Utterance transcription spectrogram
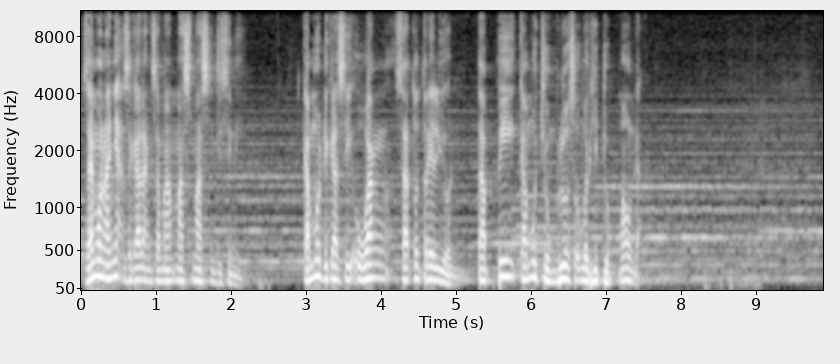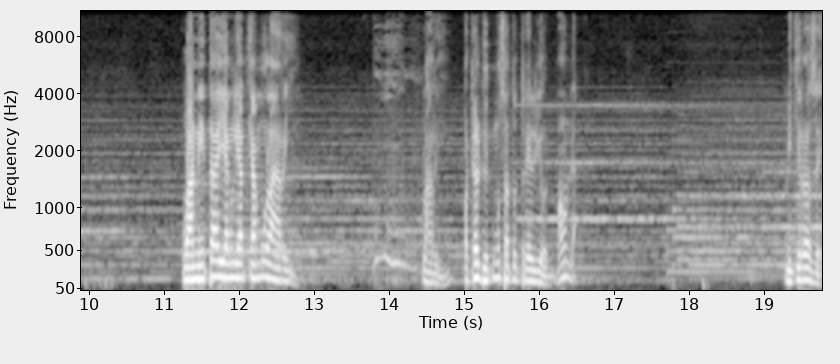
Saya mau nanya sekarang sama mas-mas di sini. Kamu dikasih uang satu triliun, tapi kamu jomblo seumur hidup, mau enggak? Wanita yang lihat kamu lari, lari, padahal duitmu satu triliun, mau enggak? Mikir Rose.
